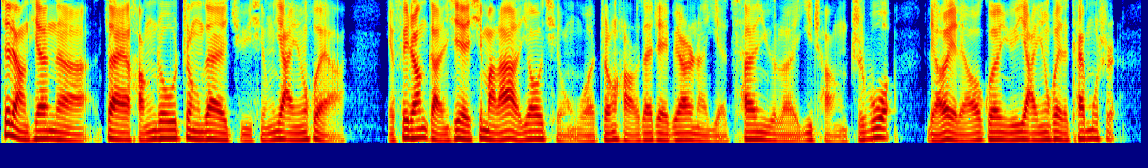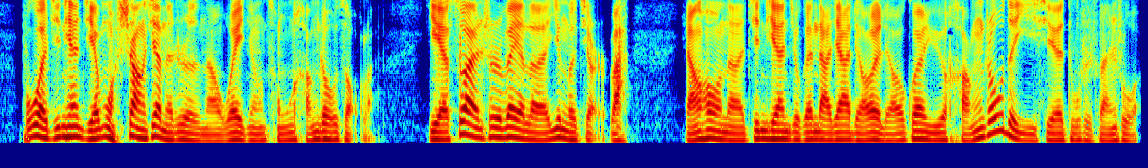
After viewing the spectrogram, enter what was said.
这两天呢，在杭州正在举行亚运会啊。也非常感谢喜马拉雅的邀请，我正好在这边呢，也参与了一场直播，聊一聊关于亚运会的开幕式。不过今天节目上线的日子呢，我已经从杭州走了，也算是为了应个景儿吧。然后呢，今天就跟大家聊一聊关于杭州的一些都市传说。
